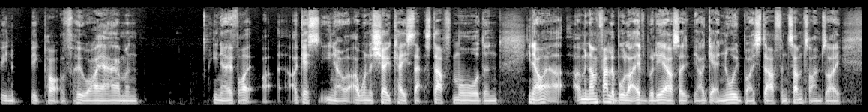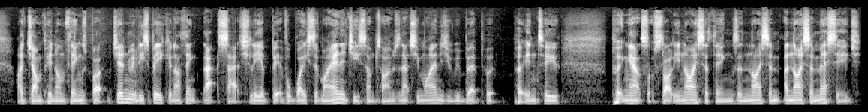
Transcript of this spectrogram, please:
been a big part of who I am and you know, if I, I, I guess, you know, I want to showcase that stuff more than, you know, I, I mean, I'm fallible like everybody else. I, I get annoyed by stuff, and sometimes I, I jump in on things. But generally speaking, I think that's actually a bit of a waste of my energy sometimes, and actually my energy would be better put put into putting out sort of slightly nicer things and nicer a nicer message.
